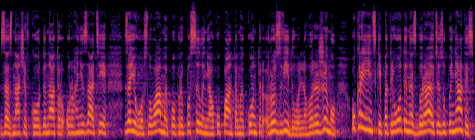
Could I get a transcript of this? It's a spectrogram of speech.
зазначив координатор організації. За його словами, попри посилення окупантами контррозвідувального режиму, українські патріоти не збираються зупинятись.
